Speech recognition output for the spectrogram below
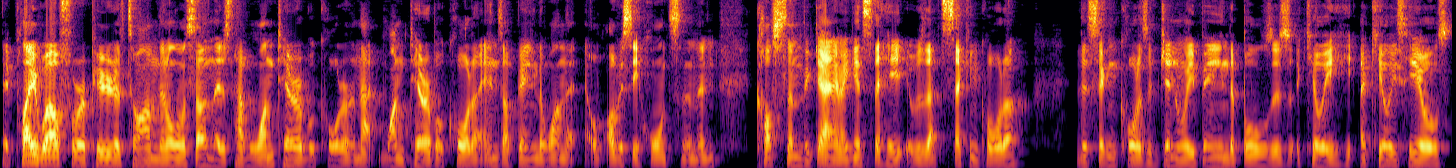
they play well for a period of time, then all of a sudden they just have one terrible quarter, and that one terrible quarter ends up being the one that obviously haunts them and costs them the game. Against the Heat, it was that second quarter. The second quarters have generally been the Bulls' Achilles, Achilles heels.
